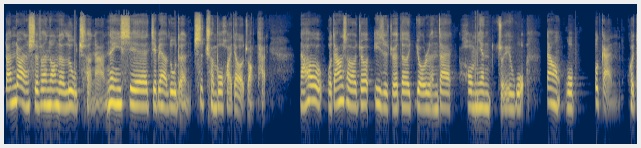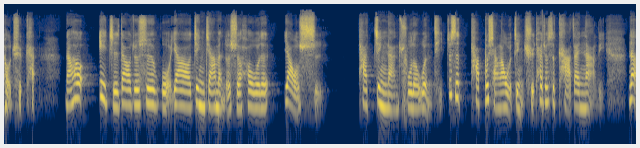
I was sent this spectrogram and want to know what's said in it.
短短十分钟的路程啊，那一些街边的路灯是全部坏掉的状态。然后我当时就一直觉得有人在后面追我，但我不敢回头去看。然后一直到就是我要进家门的时候，我的钥匙它竟然出了问题，就是它不想让我进去，它就是卡在那里。那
